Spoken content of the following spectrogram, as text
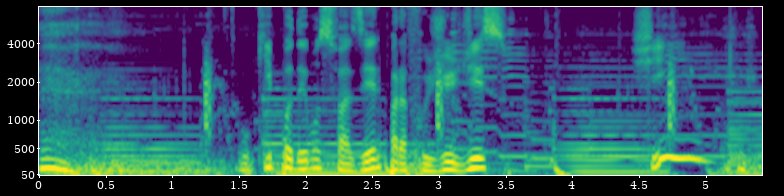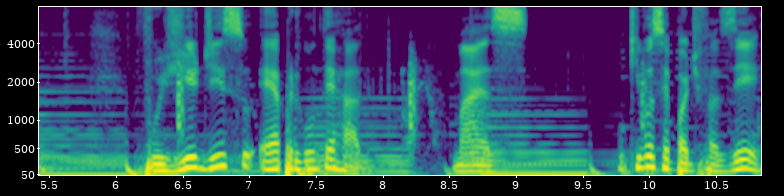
O que podemos fazer para fugir disso? Xiii. Fugir disso é a pergunta errada. Mas o que você pode fazer,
